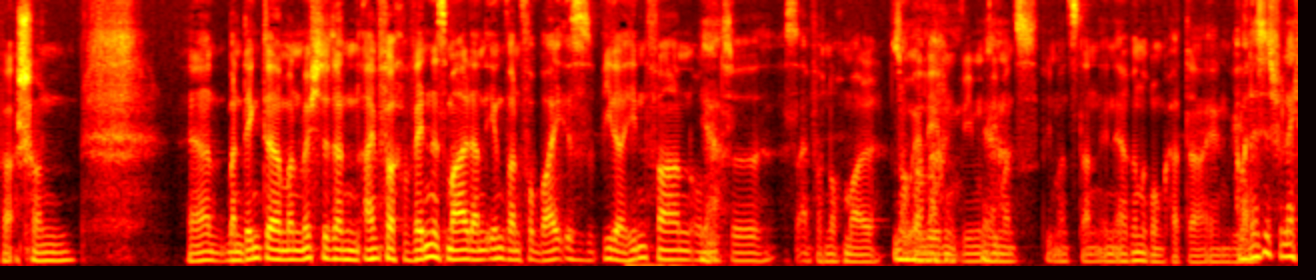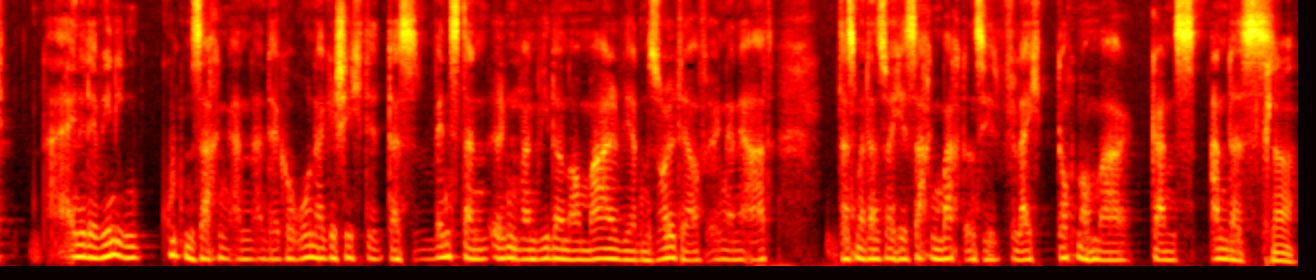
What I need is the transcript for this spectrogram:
war schon. Ja, man denkt da, man möchte dann einfach, wenn es mal dann irgendwann vorbei ist, wieder hinfahren und ja. äh, es einfach nochmal so noch erleben, machen. wie, ja. wie man es wie man's dann in Erinnerung hat da irgendwie. Aber das ist vielleicht eine der wenigen guten Sachen an, an der Corona-Geschichte, dass wenn es dann irgendwann wieder normal werden sollte auf irgendeine Art, dass man dann solche Sachen macht und sie vielleicht doch noch mal ganz anders Klar.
